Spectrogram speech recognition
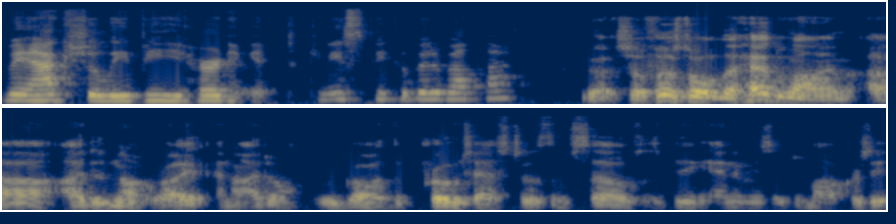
may actually be hurting it. Can you speak a bit about that? Yeah, so first of all, the headline uh, I did not write, and I don't regard the protesters themselves as being enemies of democracy.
